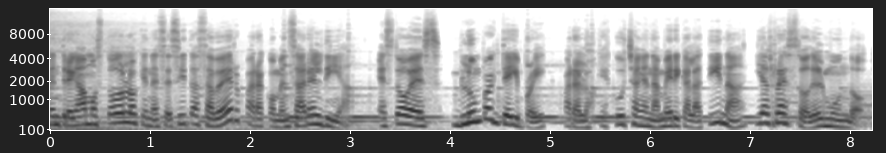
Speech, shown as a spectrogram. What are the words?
Le entregamos todo lo que necesita saber para comenzar el día. Esto es Bloomberg Daybreak para los que escuchan en América Latina y el resto del mundo.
